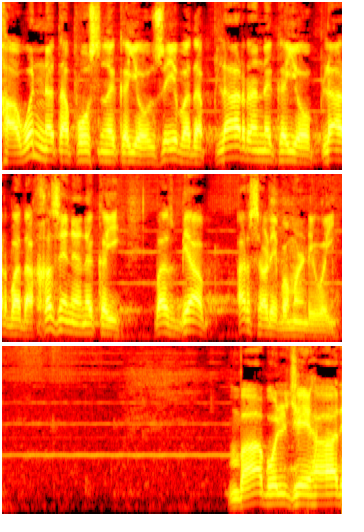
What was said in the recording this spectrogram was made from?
خاون نه تپوس نه کوي او زوی به د پلار نه نه کوي او پلار به د ښځې نه نه کوي بس بیا هر سړی به منډې وایي باب الجهاد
